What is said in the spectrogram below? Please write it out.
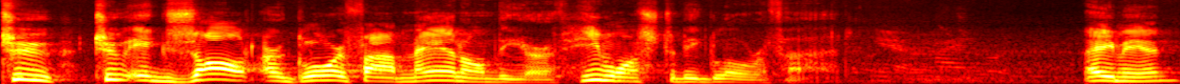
to, to exalt or glorify man on the earth. He wants to be glorified. Amen.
